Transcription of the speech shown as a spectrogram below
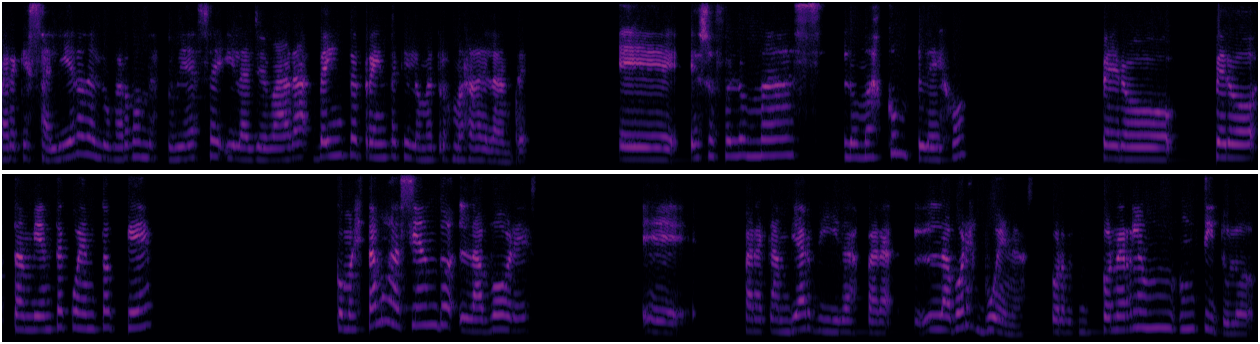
para que saliera del lugar donde estuviese y la llevara 20, 30 kilómetros más adelante. Eh, eso fue lo más, lo más complejo, pero, pero también te cuento que como estamos haciendo labores eh, para cambiar vidas, para labores buenas, por ponerle un, título,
